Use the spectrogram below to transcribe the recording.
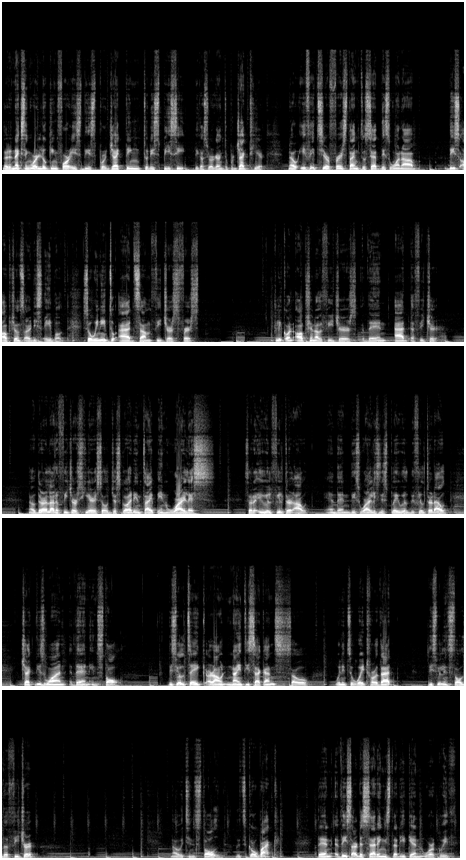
Now the next thing we're looking for is this projecting to this PC because we're going to project here. Now if it's your first time to set this one up, these options are disabled. So we need to add some features first. Click on optional features, then add a feature. Now there are a lot of features here, so just go ahead and type in wireless so that it will filter out. And then this wireless display will be filtered out. Check this one, then install. This will take around 90 seconds, so we need to wait for that. This will install the feature. Now it's installed. Let's go back. Then these are the settings that you can work with.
